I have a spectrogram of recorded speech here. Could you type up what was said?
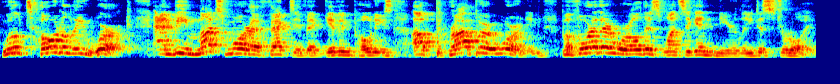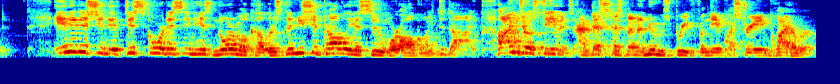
will totally work and be much more effective at giving ponies a proper warning before their world is once again nearly destroyed. In addition, if Discord is in his normal colors, then you should probably assume we're all going to die. I'm Joe Stevens, and this has been a news brief from the Equestria Inquirer.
